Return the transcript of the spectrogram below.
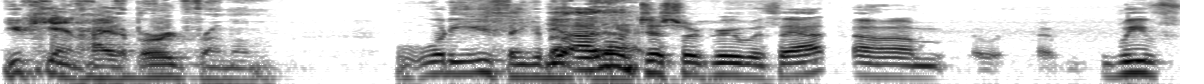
you can't hide a bird from them. What do you think about yeah, I that? don't disagree with that. Um, we've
